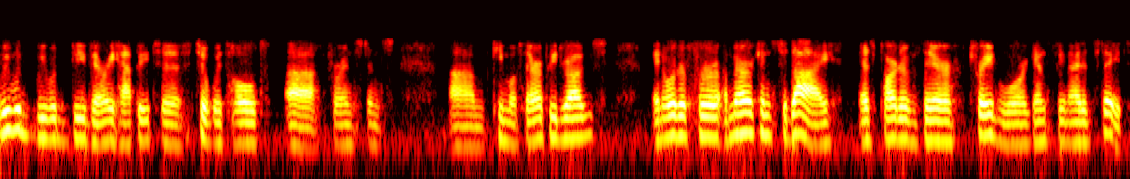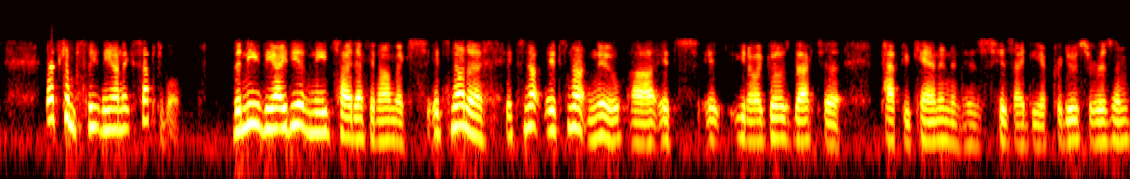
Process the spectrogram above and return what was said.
we would we would be very happy to to withhold, uh, for instance, um, chemotherapy drugs in order for Americans to die as part of their trade war against the United States. That's completely unacceptable the need the idea of need side economics it's not a it's not it's not new uh, it's it you know it goes back to Pat Buchanan and his his idea of producerism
